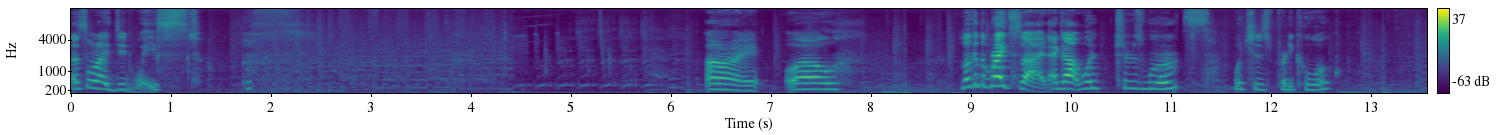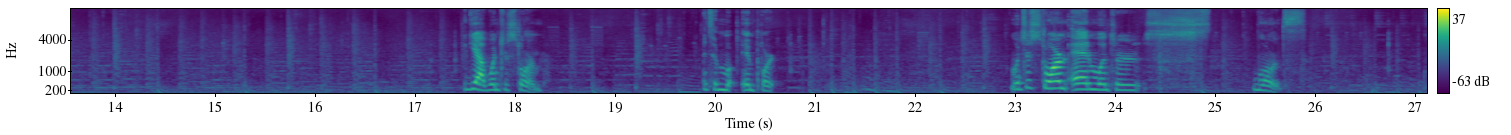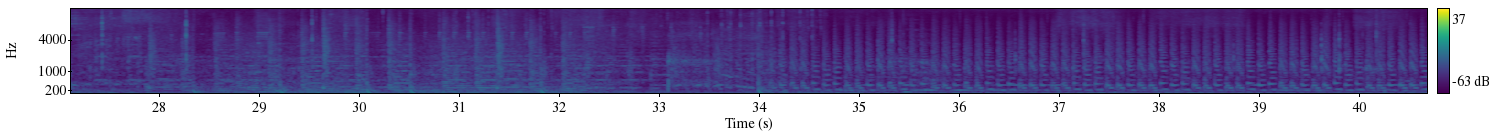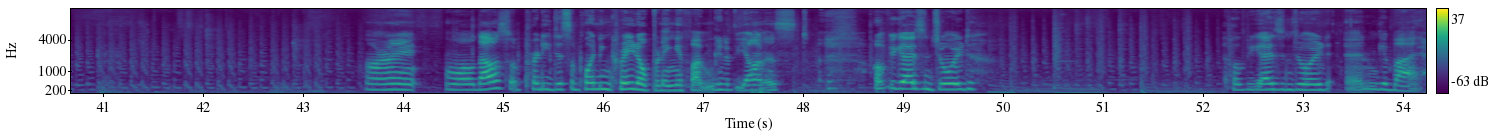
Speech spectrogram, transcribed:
That's what I did waste. Alright, well, look at the bright side. I got winter's warmth, which is pretty cool. Yeah, winter storm. It's an import. Winter storm and winter warmth. Alright, well that was a pretty disappointing crate opening if I'm gonna be honest. Hope you guys enjoyed. Hope you guys enjoyed and goodbye.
